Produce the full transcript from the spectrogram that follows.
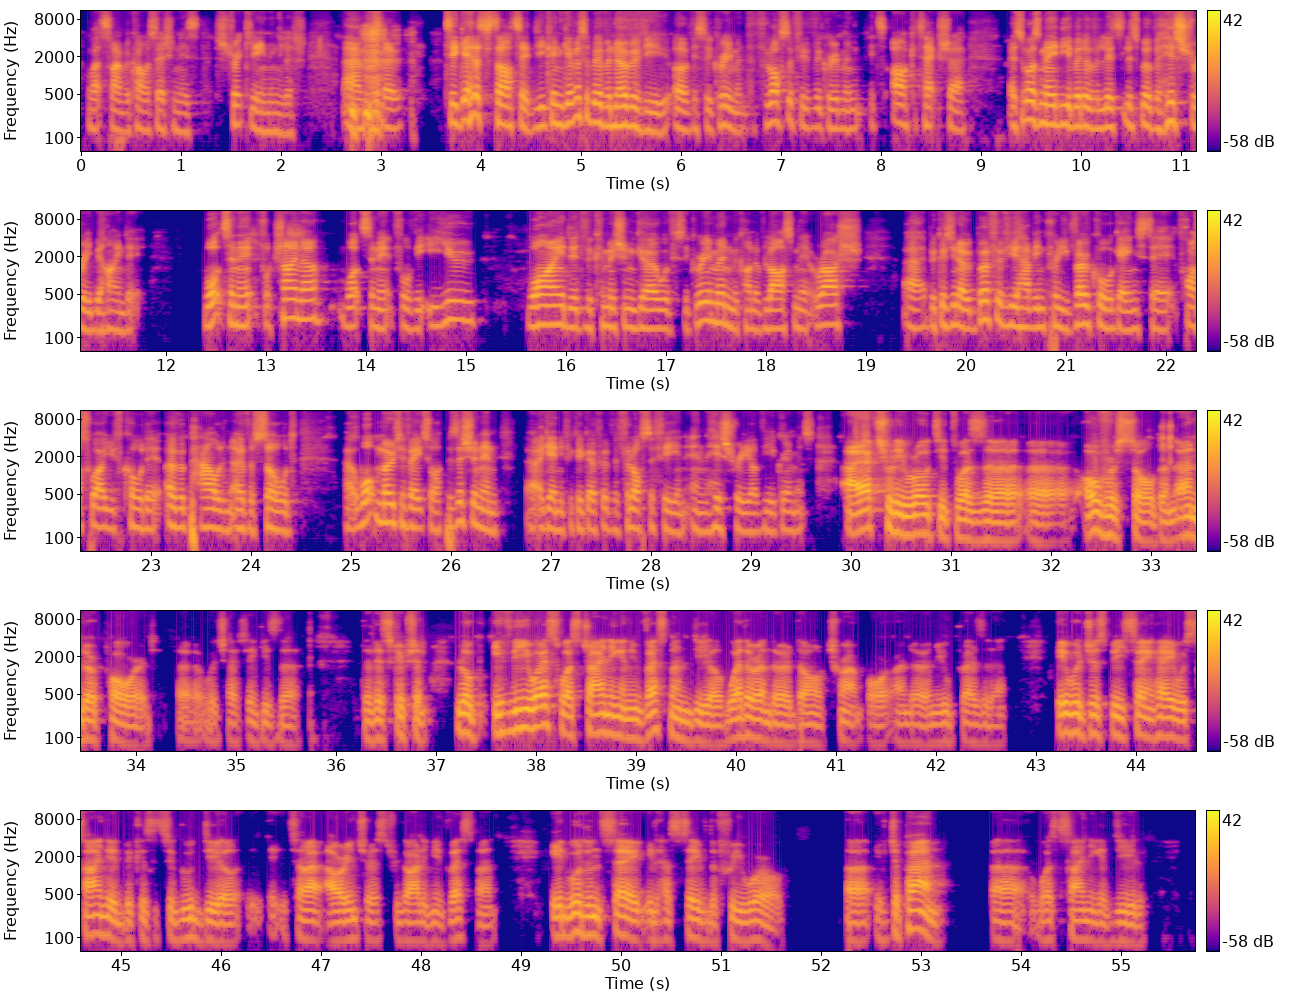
well, that's why the conversation is strictly in English. Um, so, to get us started, you can give us a bit of an overview of this agreement, the philosophy of the agreement, its architecture, as well as maybe a bit of a little, little bit of a history behind it. What's in it for China? What's in it for the EU? Why did the Commission go with this agreement, the kind of last minute rush? Uh, because you know both of you have been pretty vocal against it. Francois, you've called it overpowered and oversold. Uh, what motivates our position? And uh, again, if you could go through the philosophy and, and history of the agreements. I actually wrote it was uh, uh oversold and underpowered, uh, which I think is the the description. Look, if the U.S. was signing an investment deal, whether under Donald Trump or under a new president, it would just be saying, "Hey, we signed it because it's a good deal. It's in our interest regarding investment." It wouldn't say it has saved the free world. Uh, if Japan uh, was signing a deal,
